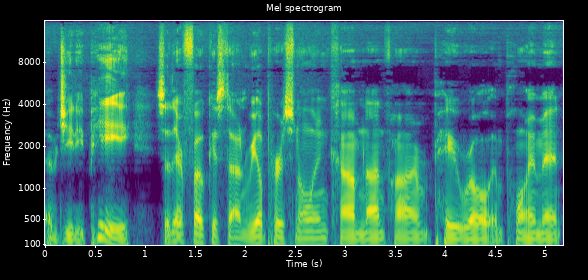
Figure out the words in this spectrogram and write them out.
of GDP. So they're focused on real personal income, non farm payroll, employment,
